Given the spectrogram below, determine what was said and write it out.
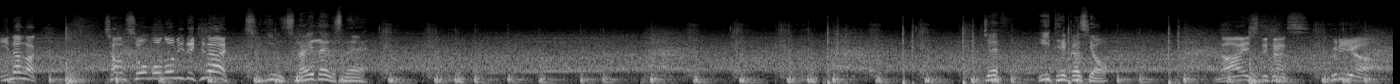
ー。稲垣チャンスをものにできない。次につなげたいですね。ジェフいい展開ですよ。ナイスディフェンス。クリア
